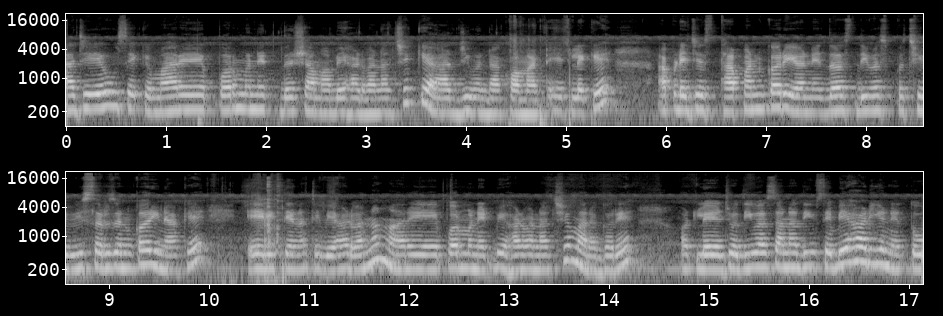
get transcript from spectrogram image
આજે એવું છે કે મારે પરમનન્ટ દશામાં બેહાડવાના છે કે આજીવન રાખવા માટે? એટલે કે આપણે જે સ્થાપન કરી અને દસ દિવસ પછી વિસર્જન કરી નાખે, એ રીતે નથી બેહાડવાના. મારે પરમનન્ટ બેહાડવાના છે મારા ઘરે. એટલે જો દિવાસાના દિવસે બેહાડીએ ને તો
